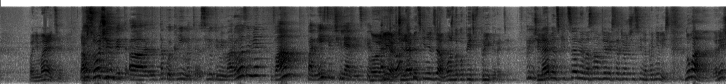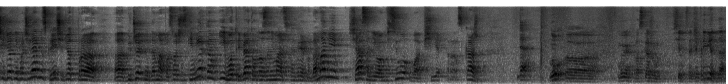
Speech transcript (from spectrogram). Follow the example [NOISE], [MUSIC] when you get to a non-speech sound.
Понимаете? А Тот, в Сочи... любит а, такой климат с лютыми морозами, вам поместье в Челябинске. Но а нет, кто? в Челябинске нельзя, можно купить в пригороде. В Челябинске цены на самом деле, кстати, очень сильно поднялись. Ну ладно, речь идет не про Челябинск, речь идет про э, бюджетные дома по сочинским меркам. И вот ребята у нас занимаются конкретно домами. Сейчас они вам все вообще расскажут. Да. Ну, э, мы расскажем всем, кстати, привет, да.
